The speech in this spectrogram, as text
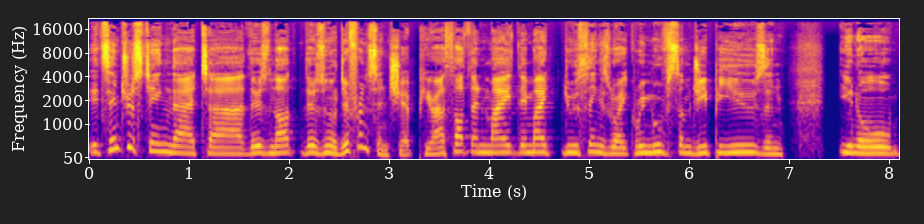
It's interesting that uh, there's not there's no difference in chip here. I thought that might they might do things like remove some GPUs and you know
